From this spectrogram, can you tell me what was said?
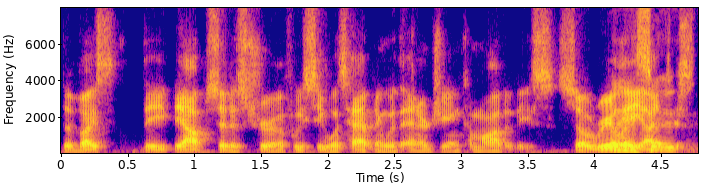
device, the, the opposite is true if we see what's happening with energy and commodities. So really, okay, so, I just,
